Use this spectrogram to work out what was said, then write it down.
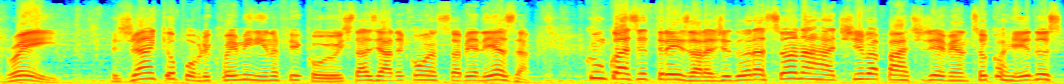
Ray já que o público feminino ficou extasiado com sua beleza. Com quase 3 horas de duração, a narrativa parte de eventos ocorridos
